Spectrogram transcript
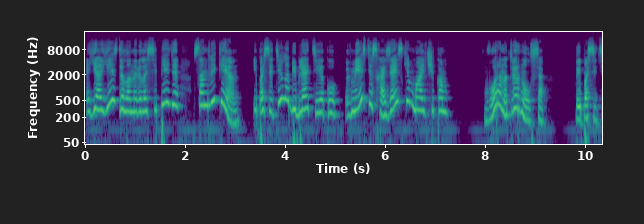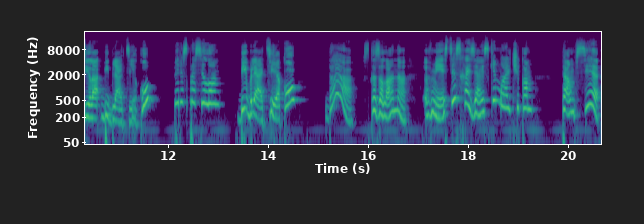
«Я ездила на велосипеде в Сандвикен и посетила библиотеку вместе с хозяйским мальчиком». Ворон отвернулся. «Ты посетила библиотеку?» – переспросил он. «Библиотеку?» «Да», – сказала она, – вместе с хозяйским мальчиком. Там все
